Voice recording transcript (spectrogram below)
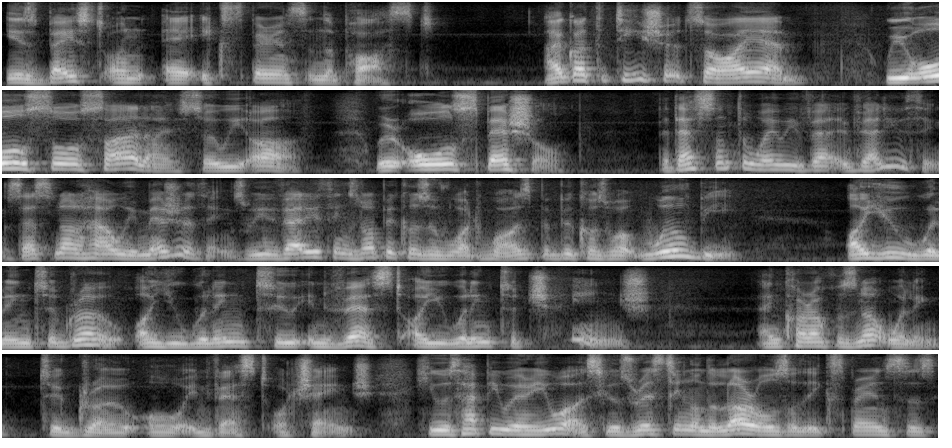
is based on an experience in the past. I got the T-shirt, so I am. We all saw Sinai, so we are. We're all special. But that's not the way we value things. That's not how we measure things. We value things not because of what was, but because what will be. Are you willing to grow? Are you willing to invest? Are you willing to change? And Korach was not willing to grow or invest or change. He was happy where he was. He was resting on the laurels of the experiences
